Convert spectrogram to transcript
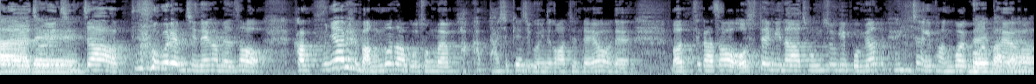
아, 네. 저희 진짜 프로그램 진행하면서 각 분야를 막론하고 정말 박학다식해지고 있는 것 같은데요. 네. 마트 가서 어스템이나 정수기 보면 굉장히 반가울 것 네, 같아요.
